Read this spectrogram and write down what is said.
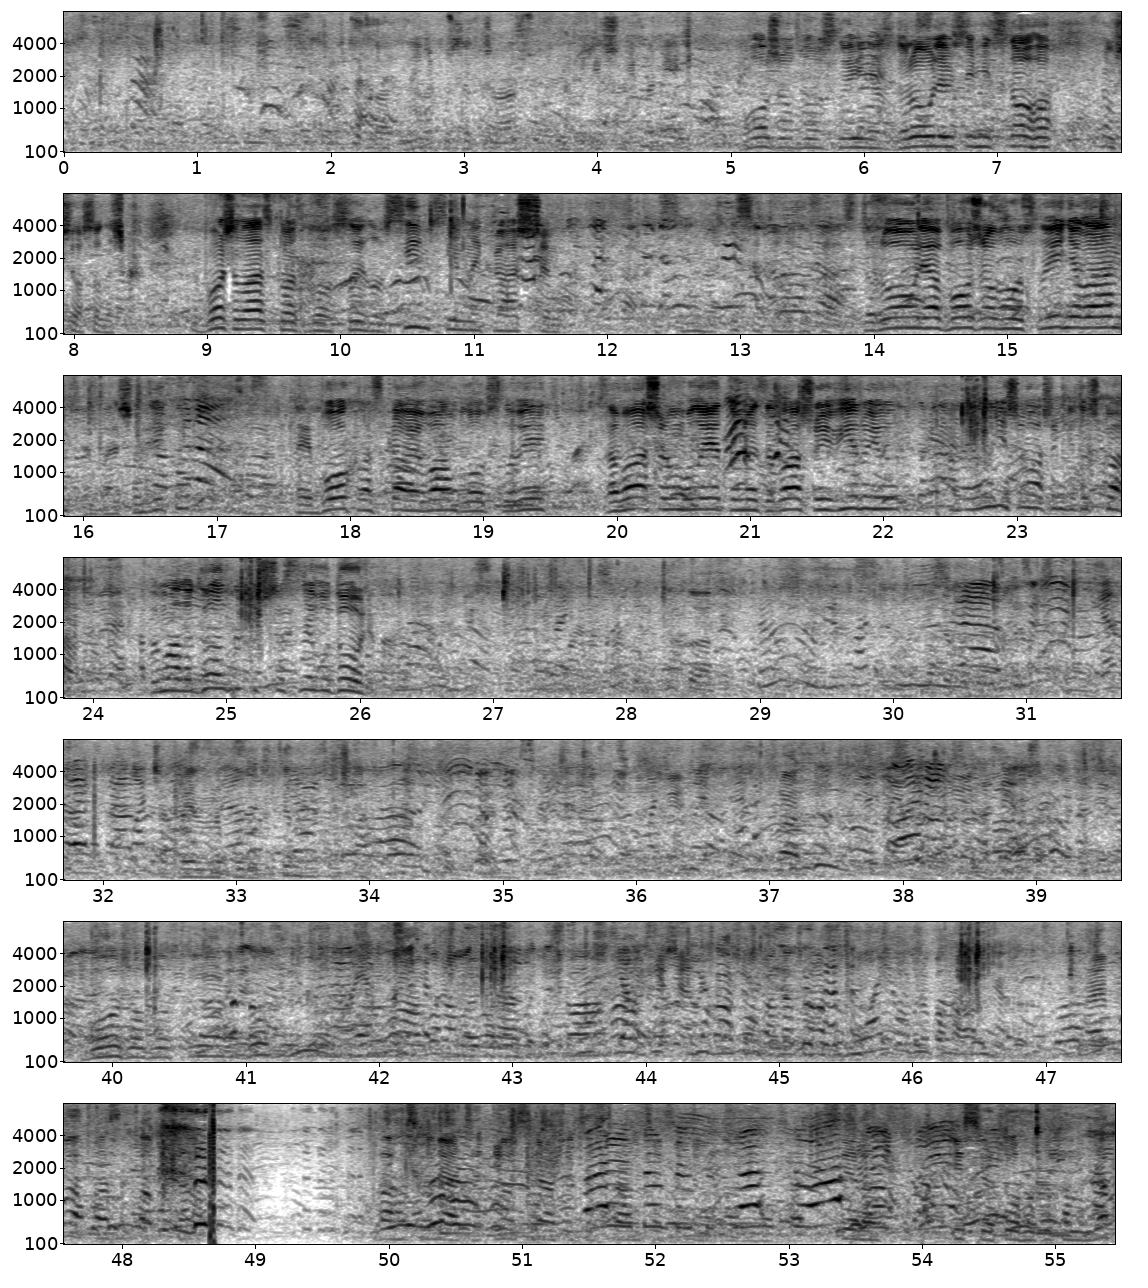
Божого благословення, здоров'я всім міцного. Ну все, сонечко. Божа ласка вас благословила всім, всім найкращим. І Святого Духа. Здоров'я, Божого благословення вам. Першим віку. Хай Бог ласкавий вам благословить за вашими молитвами, за вашою вірою, а найголовніше вашим діточкам, аби мали добру і щасливу долю. Я не буду дитину. Боже, Боже. Хай Бог вас благословляться і освячується станція Сина і Святого Духа. Я.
